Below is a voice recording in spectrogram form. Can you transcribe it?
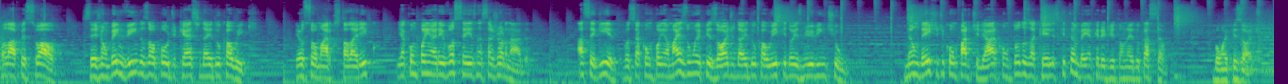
Olá pessoal, sejam bem-vindos ao podcast da Educa Week. Eu sou Marcos Talarico e acompanharei vocês nessa jornada. A seguir, você acompanha mais um episódio da Educa Week 2021. Não deixe de compartilhar com todos aqueles que também acreditam na educação. Bom episódio!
